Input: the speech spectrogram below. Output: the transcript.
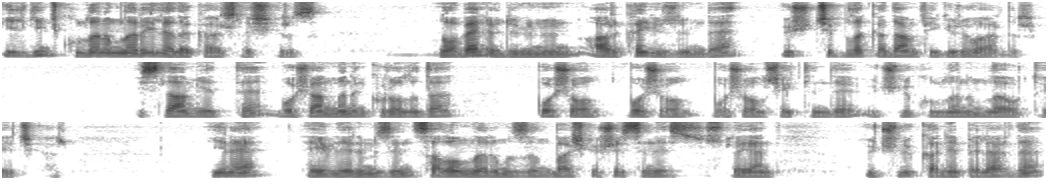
ilginç kullanımlarıyla da karşılaşıyoruz. Nobel ödülünün arka yüzünde üç çıplak adam figürü vardır. İslamiyet'te boşanmanın kuralı da boş ol, boş ol, boş ol şeklinde üçlü kullanımla ortaya çıkar. Yine evlerimizin, salonlarımızın baş köşesini süsleyen üçlü kanepeler de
